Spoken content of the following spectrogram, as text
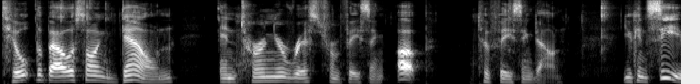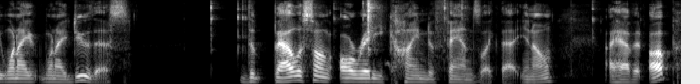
tilt the balisong down and turn your wrist from facing up to facing down. You can see when I when I do this, the balisong already kind of fans like that, you know? I have it up,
